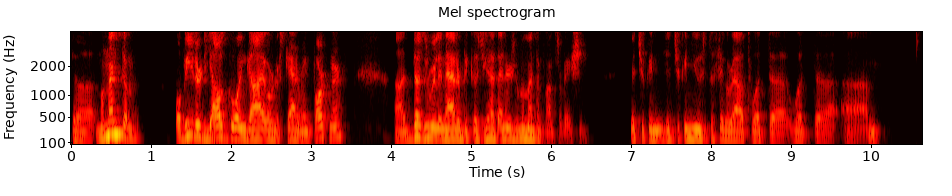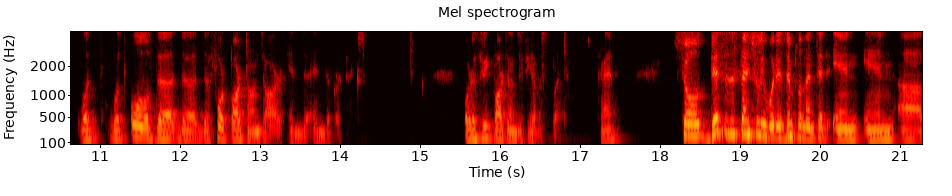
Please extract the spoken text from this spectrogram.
the momentum of either the outgoing guy or the scattering partner. Uh, doesn't really matter because you have energy momentum conservation that you can that you can use to figure out what the what the um, what what all of the, the the four partons are in the in the vertex or the three partons if you have a split okay so this is essentially what is implemented in in uh,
